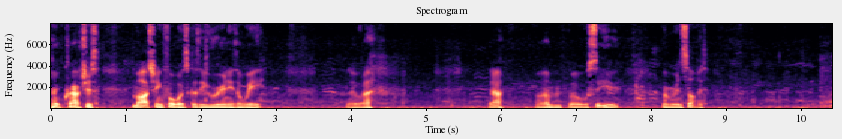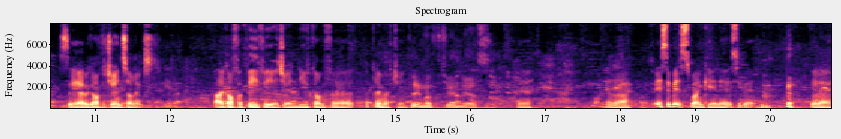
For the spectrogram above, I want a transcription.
Crouch is marching forwards because he really needs a wee. So uh, yeah, um, well, we'll see you when we're inside. So yeah, we're going for gin tonics. I gone for Beefeater gin. You've gone for the Plymouth gin. Plymouth gin, yes. Yeah. Uh, it's a bit swanky in here. It's a bit, you know,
